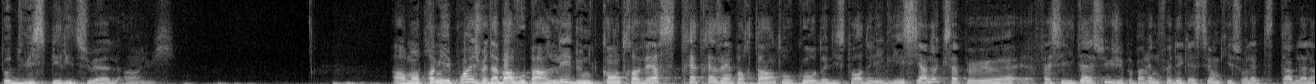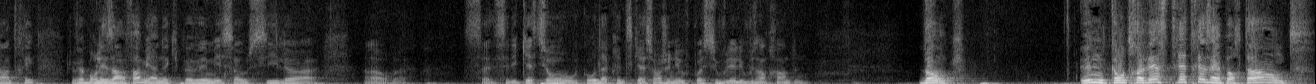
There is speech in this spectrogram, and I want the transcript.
toute vie spirituelle en lui. Alors mon premier point, je vais d'abord vous parler d'une controverse très très importante au cours de l'histoire de l'Église. S'il y en a que ça peut euh, faciliter à suivre, j'ai préparé une feuille de questions qui est sur la petite table à l'entrée. Je fais pour les enfants, mais il y en a qui peuvent aimer ça aussi. Là. Alors, euh, c'est des questions au cours de la prédication. Je n'ai pas si vous voulez vous en prendre une. Donc, une controverse très très importante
